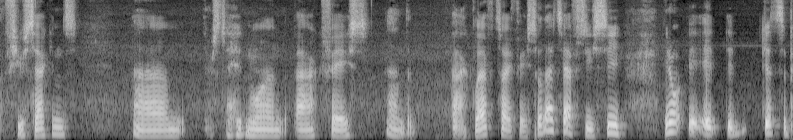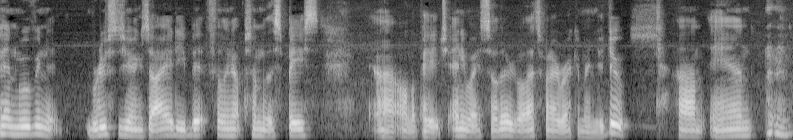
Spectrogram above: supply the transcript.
a few seconds. Um, there's the hidden one, the back face, and the back left side face. So that's FCC. You know, it, it gets the pen moving. It reduces your anxiety a bit, filling up some of the space uh, on the page. Anyway, so there you go. That's what I recommend you do. Um, and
